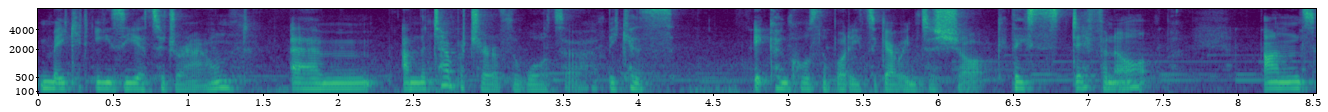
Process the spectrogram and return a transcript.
make it easier to drown, um, and the temperature of the water, because it can cause the body to go into shock. They stiffen up, and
